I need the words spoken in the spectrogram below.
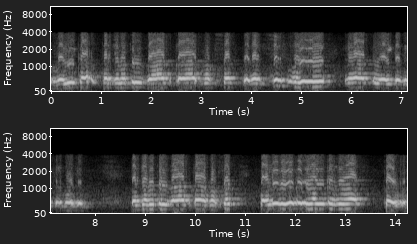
وہی کا ترجمت الباب کا مقصد اگر صرف وہی ہے، روایت تو وہی کا ذکر موجود ترجمت الباب کا مقصد پہلی وہی کو بیان کر رہا ہے، تو اس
